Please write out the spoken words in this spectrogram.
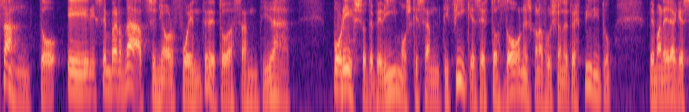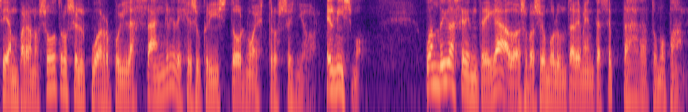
Santo eres en verdad, Señor, fuente de toda santidad. Por eso te pedimos que santifiques estos dones con la fusión de tu Espíritu, de manera que sean para nosotros el cuerpo y la sangre de Jesucristo nuestro Señor. El mismo, cuando iba a ser entregado a su pasión voluntariamente aceptada, tomó pan.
